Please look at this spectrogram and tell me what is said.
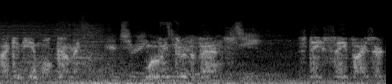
I can hear more coming. Entering Moving through the vents. Stay safe, Isaac.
